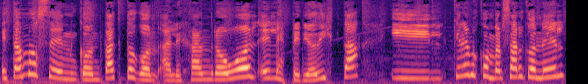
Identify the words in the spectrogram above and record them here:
Estamos en contacto con Alejandro Wall, él es periodista y queremos conversar con él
